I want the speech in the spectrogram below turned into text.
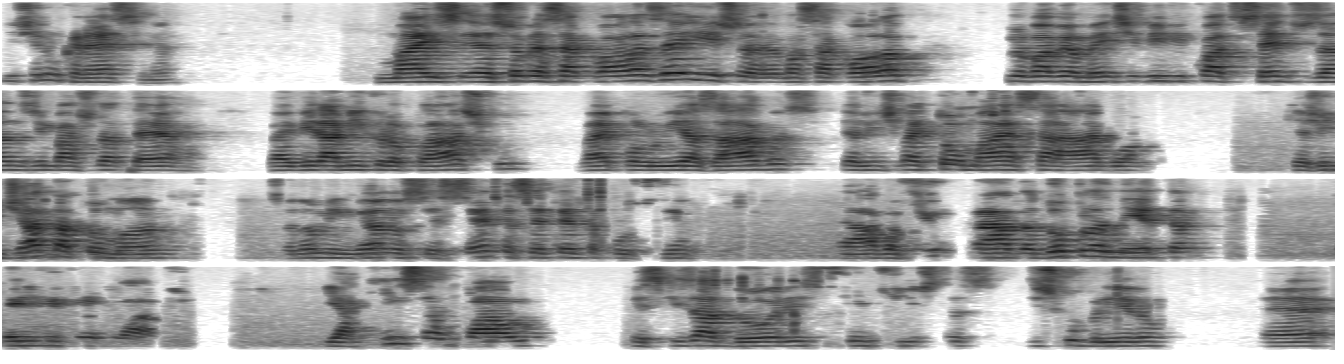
a gente não cresce, né? Mas é, sobre as sacolas é isso. É uma sacola provavelmente vive 400 anos embaixo da terra. Vai virar microplástico, vai poluir as águas e a gente vai tomar essa água que a gente já está tomando. Se eu não me engano, 60%, 70% da água filtrada do planeta tem microplástico. E aqui em São Paulo, pesquisadores, cientistas descobriram é,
